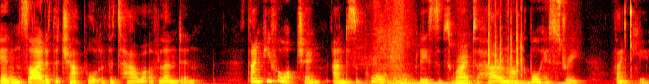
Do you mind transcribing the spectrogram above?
inside of the chapel of the Tower of London. Thank you for watching and to support, please subscribe to Her Remarkable History. Thank you.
